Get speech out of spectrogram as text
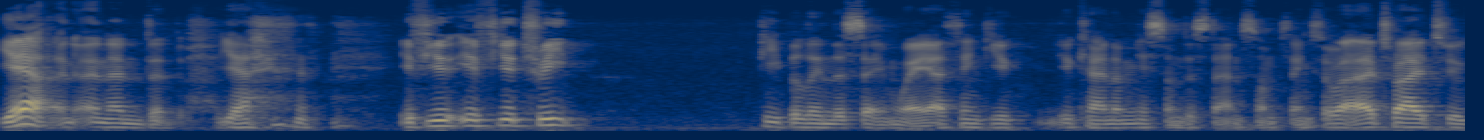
Yeah, and and, and uh, yeah, if you if you treat people in the same way. I think you you kind of misunderstand something. So I try to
